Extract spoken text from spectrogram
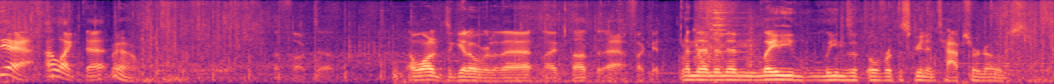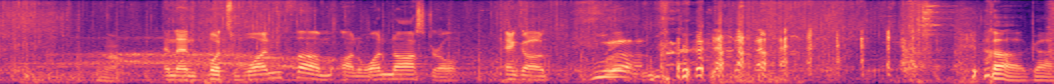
Yeah, I like that. Yeah. I fucked up. I wanted to get over to that. and I thought that ah, fuck it. And then and then lady leans over at the screen and taps her nose. And then puts one thumb on one nostril and goes. Oh god.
